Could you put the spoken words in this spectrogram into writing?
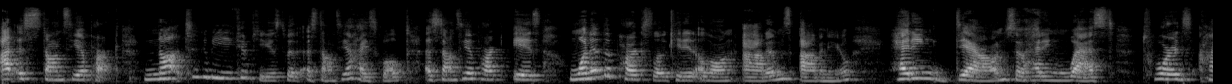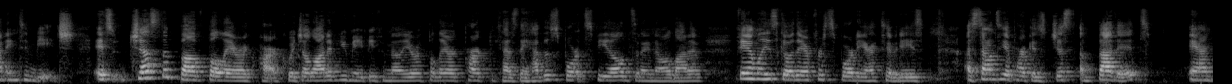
at Estancia Park. Not to be confused with Estancia High School. Estancia Park is one of the parks located along Adams Avenue, heading down, so heading west towards Huntington Beach. It's just above Balearic Park, which a lot of you may be familiar with Balearic Park because they have the sports fields, and I know a lot of families go there for sporting activities. Estancia Park is just above it and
